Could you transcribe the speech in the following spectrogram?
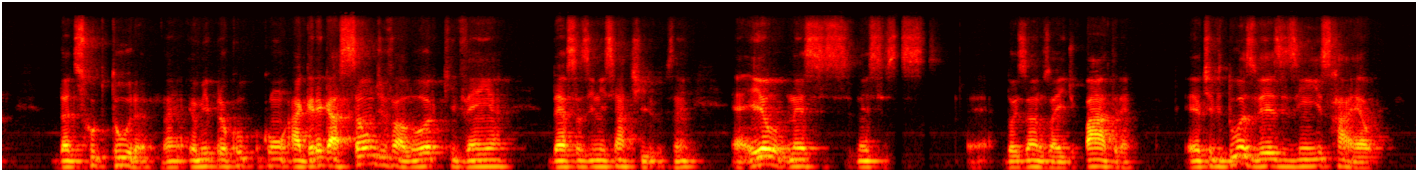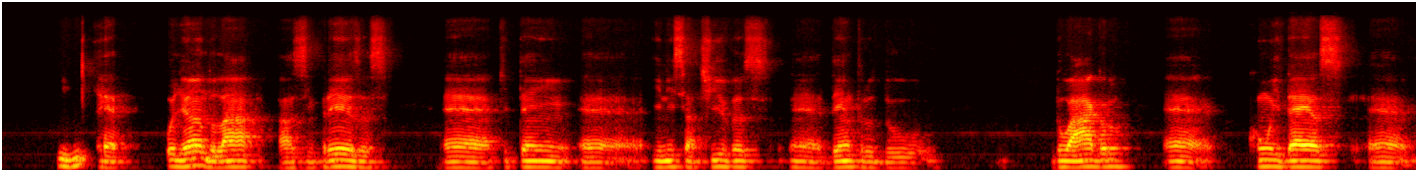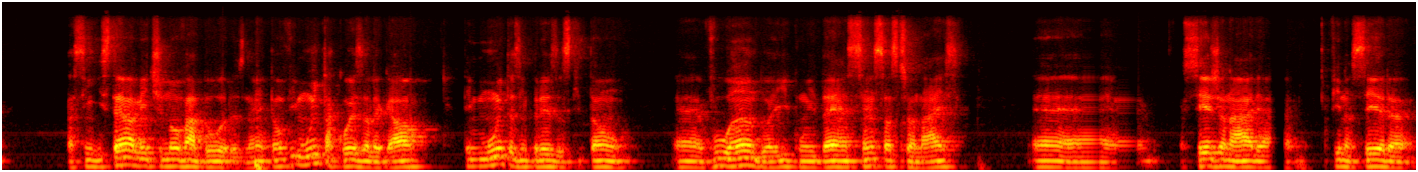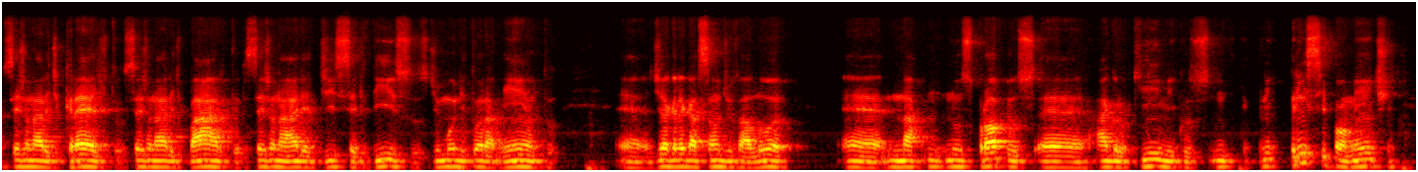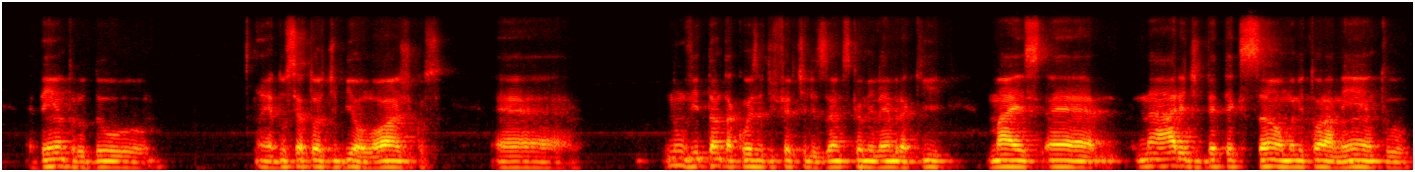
da disruptura né? eu me preocupo com a agregação de valor que venha dessas iniciativas né? É, eu nesses nesses é, dois anos aí de pátria eu tive duas vezes em Israel uhum. olhando lá as empresas é, que têm é, iniciativas é, dentro do, do agro, é, com ideias é, assim extremamente inovadoras. Né? Então, vi muita coisa legal, tem muitas empresas que estão é, voando aí com ideias sensacionais, seja na área financeira, seja na área de crédito, seja na área de barter, seja na área de serviços, de monitoramento, é, de agregação de valor é, na, nos próprios é, agroquímicos, principalmente dentro do, é, do setor de biológicos. É, não vi tanta coisa de fertilizantes que eu me lembro aqui, mas é, na área de detecção, monitoramento,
